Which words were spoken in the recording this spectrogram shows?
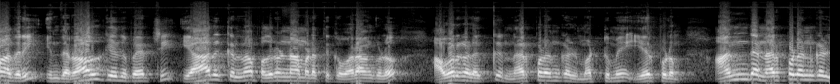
மாதிரி இந்த ராகு கேது பயிற்சி யாருக்கெல்லாம் பதினொன்றாம் இடத்துக்கு வராங்களோ அவர்களுக்கு நற்பலன்கள் மட்டுமே ஏற்படும். அந்த நற்பலன்கள்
